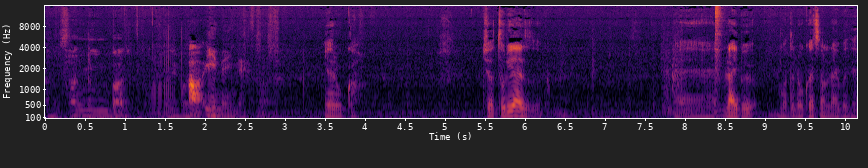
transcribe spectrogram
あの3人バージョンとかあいいねいいね。やろうか。じゃあとりあえず、えーライブまた6月のライブで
